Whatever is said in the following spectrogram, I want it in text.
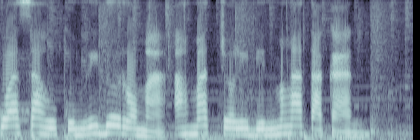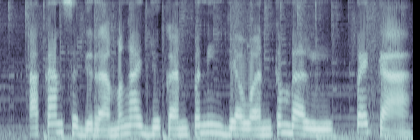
kuasa hukum Rido Roma, Ahmad Colidin mengatakan, akan segera mengajukan peninjauan kembali, PK.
